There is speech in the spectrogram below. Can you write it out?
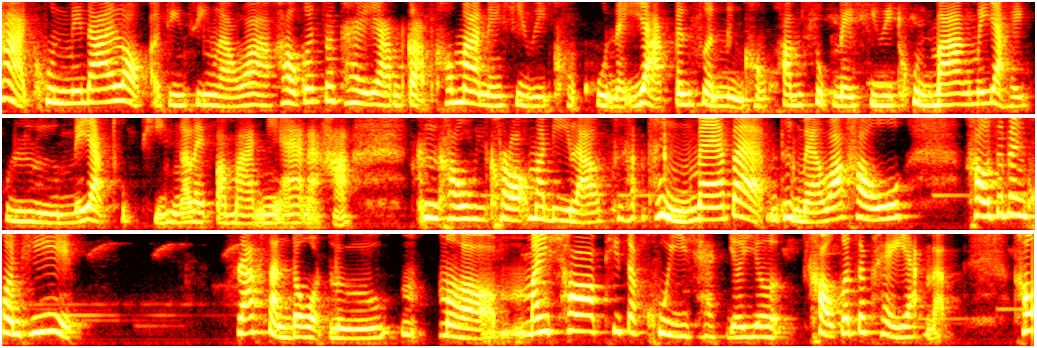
ขาดคุณไม่ได้หรอกเอาจริง ๆ แล้วว่าเขาก็จะพยายามกลับเข้ามาในชีวิตของคุณนะอยากเป็นส่วนหนึ่งของความสุขในชีวิตคุณบ้าง ไม่อยากให้คุณลืม ไม่อยากถูกทิ้งอะไรประมาณนี้นะคะ คือเขาวิเคราะห์มาดีแล้ว ถึงแม้แต่ถึงแม้ว่าเขาเขาจะเป็นคนที่รักสันโดษหรือไม่ชอบที่จะคุยแชทเยอะ ๆ เขาก็จะพยายามแบบ เข้า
